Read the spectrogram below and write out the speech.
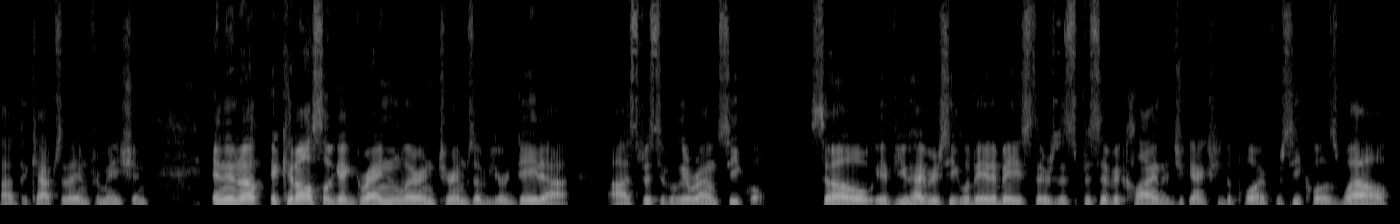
uh, to capture that information. And then it can also get granular in terms of your data, uh, specifically around SQL. So if you have your SQL database, there's a specific client that you can actually deploy for SQL as well,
